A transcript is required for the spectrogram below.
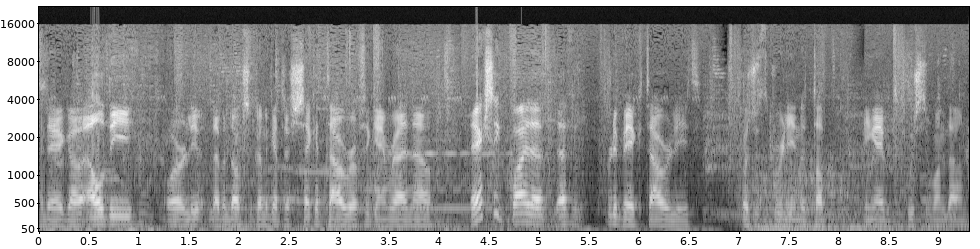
And there you go. LD or Le- Lemon Dogs are gonna get their second tower of the game right now. They're actually quite a, they have a pretty big tower lead. Because with really in the top being able to push the one down.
